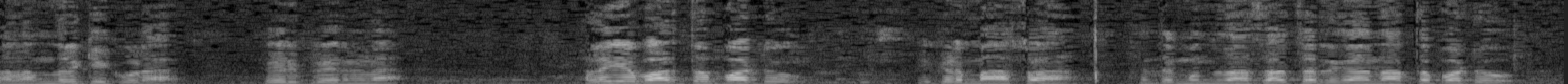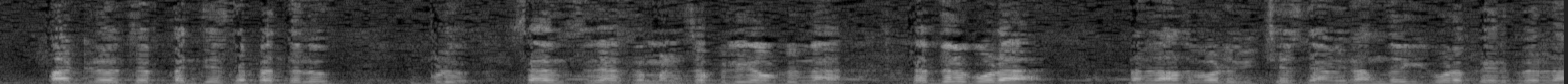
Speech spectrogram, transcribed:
వాళ్ళందరికీ కూడా పేరు పేరున అలాగే వారితో పాటు ఇక్కడ మా ఇంతకుముందు నా సహచరులుగా నాతో పాటు పార్టీలో పనిచేసిన పెద్దలు ఇప్పుడు శాసన శాసనమండలి సభ్యులుగా ఉంటున్న పెద్దలు కూడా మరి నాతో పాటు ఇచ్చేసిన వీరందరికీ కూడా పేరు పేరున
